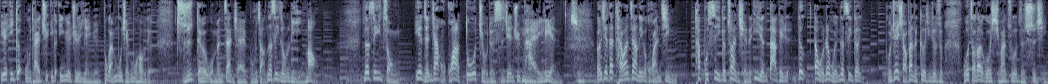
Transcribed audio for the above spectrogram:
因为一个舞台剧、一个音乐剧的演员，不管幕前幕后的，值得我们站起来鼓掌，那是一种礼貌，那是一种，因为人家花了多久的时间去排练，是，而且在台湾这样的一个环境，它不是一个赚钱的艺人大可以，那但我认为那是一个，我觉得小范的个性就是说，我找到一个我喜欢做的事情，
